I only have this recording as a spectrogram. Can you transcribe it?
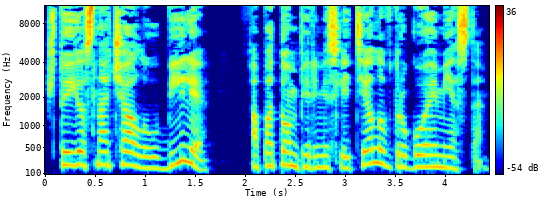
что ее сначала убили, а потом перенесли тело в другое место.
